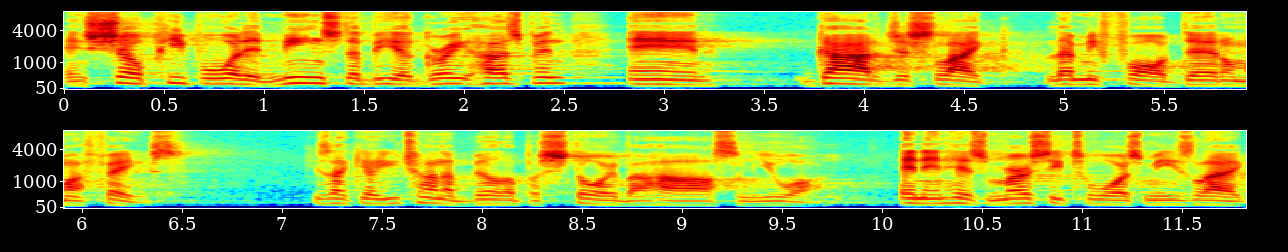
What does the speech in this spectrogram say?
and show people what it means to be a great husband. And God just like, let me fall dead on my face. He's like, yo, you're trying to build up a story about how awesome you are. And in his mercy towards me, he's like,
